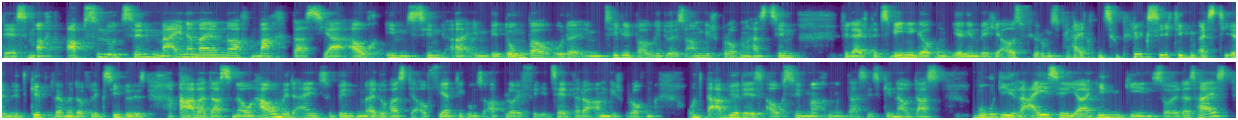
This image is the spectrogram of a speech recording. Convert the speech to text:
Das macht absolut Sinn. Meiner Meinung nach macht das ja auch im Sinn, äh, im Betonbau oder im Ziegelbau, wie du es angesprochen hast, Sinn. Vielleicht jetzt weniger, um irgendwelche Ausführungsbreiten zu berücksichtigen, weil es die ja nicht gibt, wenn man da flexibel ist, aber das Know-how mit einzubinden, weil du hast ja auch Fertigungsabläufe etc. angesprochen. Und da würde es auch Sinn machen. Und das ist genau das, wo die Reise ja hingehen soll. Das heißt,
